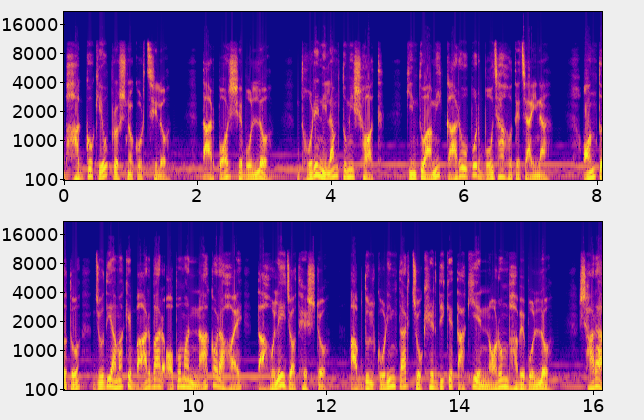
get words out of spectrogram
ভাগ্যকেও প্রশ্ন করছিল। তারপর সে বলল, ধরে নিলাম তুমি সৎ, কিন্তু আমি কারও ওপর বোঝা হতে চাই না। অন্তত যদি আমাকে বারবার অপমান না করা হয়, তাহলেই যথেষ্ট। আব্দুল করিম তার চোখের দিকে তাকিয়ে নরমভাবে বলল, সারা,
